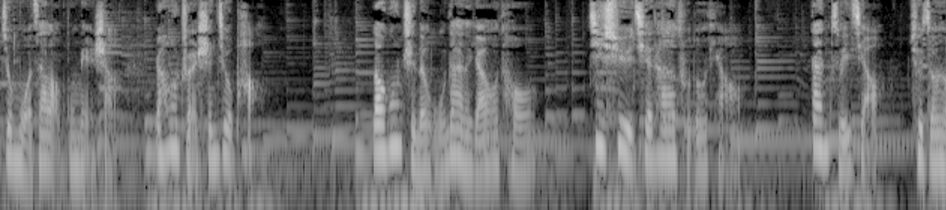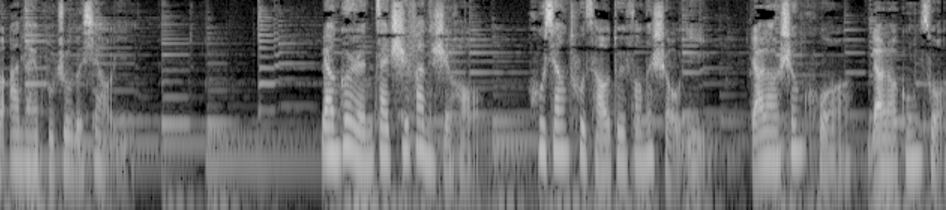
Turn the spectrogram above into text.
就抹在老公脸上，然后转身就跑。老公只能无奈的摇摇头，继续切他的土豆条，但嘴角却总有按耐不住的笑意。两个人在吃饭的时候，互相吐槽对方的手艺，聊聊生活，聊聊工作，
